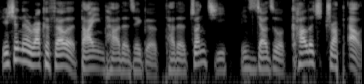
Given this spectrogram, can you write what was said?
原先呢，Rockefeller 答应他的这个他的专辑名字叫做《College Dropout》，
